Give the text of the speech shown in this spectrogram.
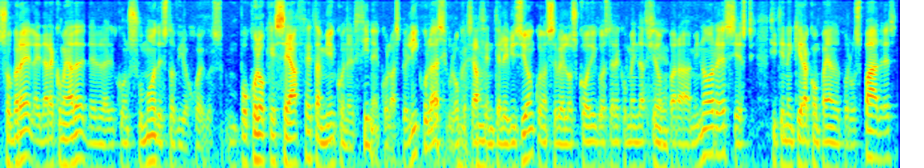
sobre la edad recomendada del consumo de estos videojuegos. Un poco lo que se hace también con el cine, con las películas, lo que se hace en televisión, cuando se ven los códigos de recomendación para menores, si, si tienen que ir acompañados por los padres.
